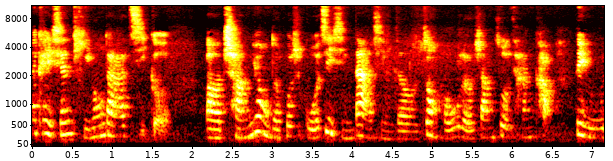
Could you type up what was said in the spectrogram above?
那可以先提供大家几个。呃，常用的或是国际型大型的综合物流商做参考，例如，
